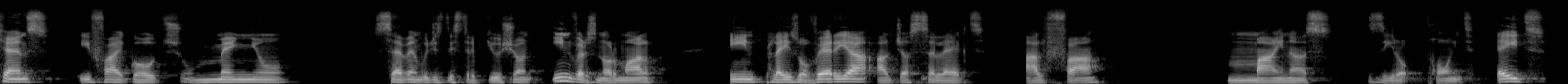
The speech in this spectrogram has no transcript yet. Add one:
Hence, if I go to menu 7, which is distribution, inverse normal, in place of area, I'll just select alpha minus 0.8.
